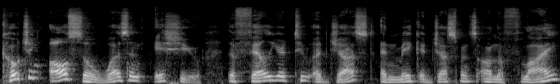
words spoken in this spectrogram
coaching also was an issue. The failure to adjust and make adjustments on the fly,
